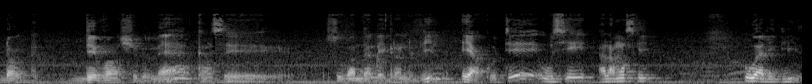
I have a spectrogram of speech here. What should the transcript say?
donc devant chez le maire, quand c'est souvent dans les grandes villes, et à côté aussi à la mosquée ou à l'église.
